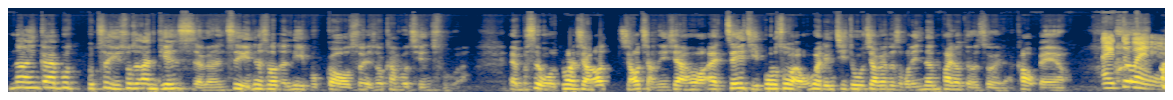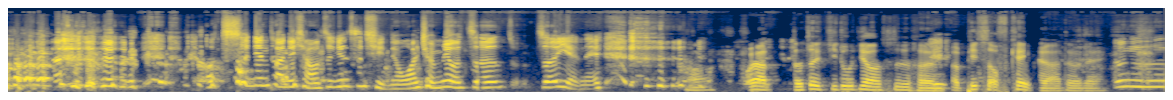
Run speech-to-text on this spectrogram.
那应该不不至于说是暗天使啊，可能自己那时候能力不够，所以说看不清楚啊。哎，不是，我突然想要想要讲一下话，哎，这一集播出来，我会连基督教跟那什么灵恩派都得罪了，靠背哦。哎，对，我瞬间突然间想到这件事情呢，我完全没有遮遮掩呢。哦，我要得罪基督教是很 a piece of cake 啊，对不对？嗯，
